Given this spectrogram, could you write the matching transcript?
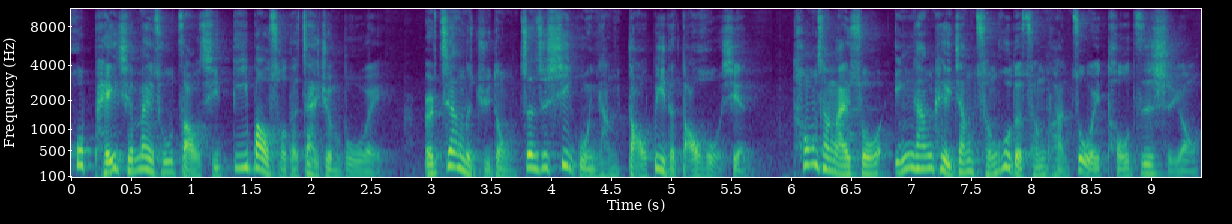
或赔钱卖出早期低报酬的债券部位，而这样的举动正是矽谷银行倒闭的导火线。通常来说，银行可以将存户的存款作为投资使用，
